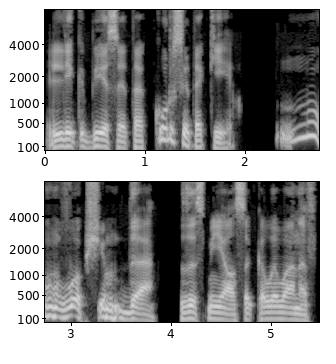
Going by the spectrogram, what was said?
Ликбез – это курсы такие? Ну, в общем, да, засмеялся Колыванов.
